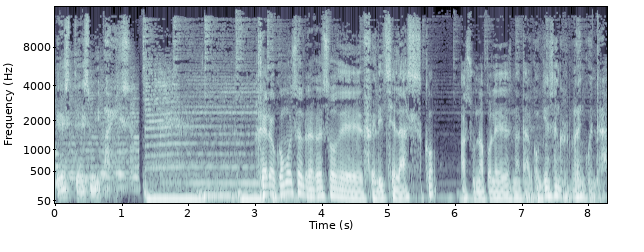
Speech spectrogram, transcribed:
Este es mi país. Jero, ¿cómo es el regreso de Felice Lasco a su Nápoles natal? ¿Con quién se reencuentra?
